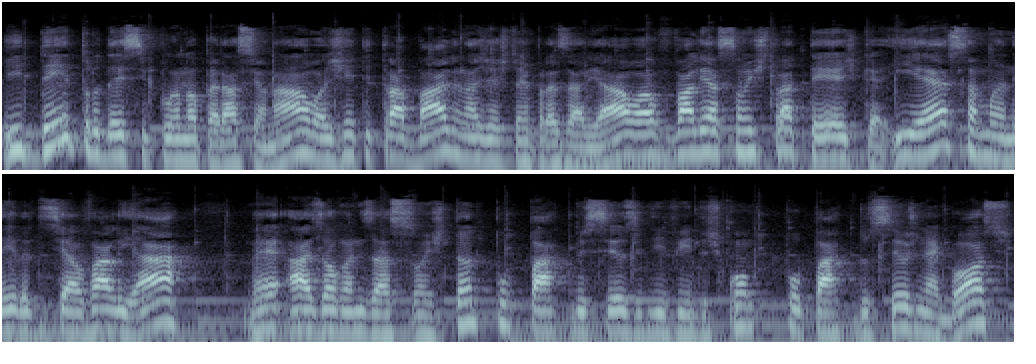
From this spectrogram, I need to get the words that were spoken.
E dentro desse plano operacional, a gente trabalha na gestão empresarial a avaliação estratégica e essa maneira de se avaliar né, as organizações, tanto por parte dos seus indivíduos como por parte dos seus negócios,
